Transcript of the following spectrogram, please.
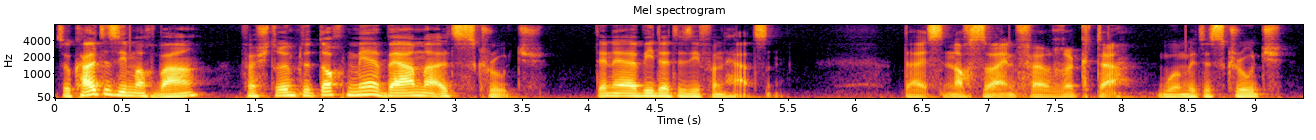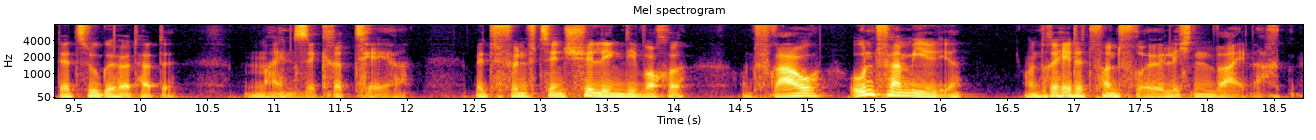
so kalt es ihm auch war, verströmte doch mehr Wärme als Scrooge, denn er erwiderte sie von Herzen. Da ist noch so ein Verrückter, murmelte Scrooge, der zugehört hatte. Mein Sekretär. Mit 15 Schilling die Woche und Frau und Familie und redet von fröhlichen Weihnachten.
